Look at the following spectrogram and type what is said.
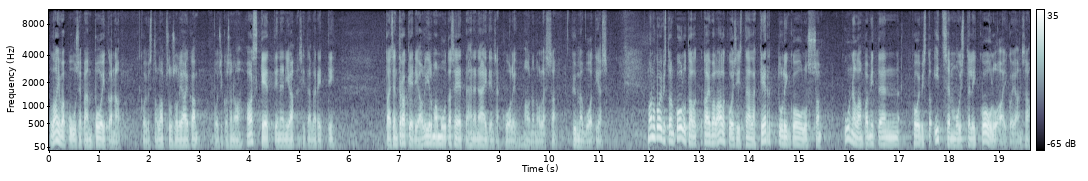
laivapuusepän poikana. Koiviston lapsuus oli aika, voisiko sanoa, askeettinen ja sitä väritti, tai sen tragedia oli ilman muuta se, että hänen äitinsä kuoli Maunon ollessa kymmenvuotias. Mauno Koiviston koulutaival alkoi siis täällä Kerttulin koulussa. Kuunnellaanpa, miten Koivisto itse muisteli kouluaikojansa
